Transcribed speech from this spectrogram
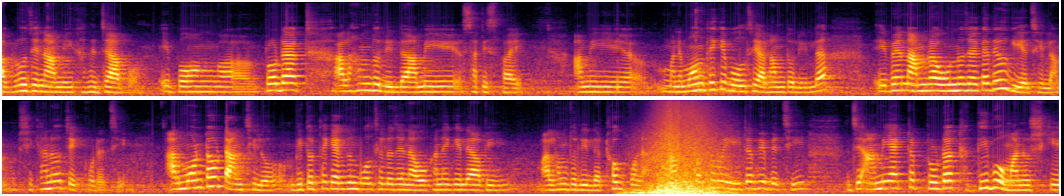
আগ্রহ যে না, আমি এখানে যাব। এবং প্রোডাক্ট আলহামদুলিল্লাহ, আমি স্যাটিসফাই আমি মানে মন থেকে বলছি, আলহামদুলিল্লাহ। ইভেন আমরা অন্য জায়গাতেও গিয়েছিলাম, সেখানেও চেক করেছি। আর মনটাও টানছিল, ভিতর থেকে একজন বলছিল যে, না, ওখানে গেলে আমি আলহামদুলিল্লাহ ঠকবো না। আমি সবসময় এইটা ভেবেছি যে, আমি একটা প্রোডাক্ট দিব মানুষকে,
